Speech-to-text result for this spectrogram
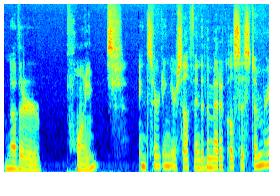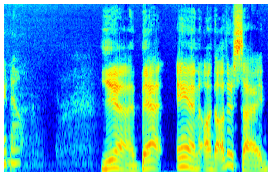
another point. Inserting yourself into the medical system right now. Yeah, that and on the other side,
